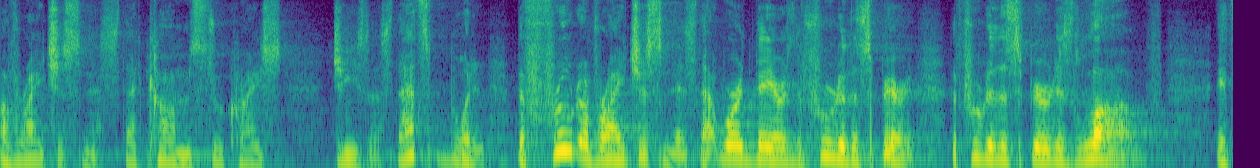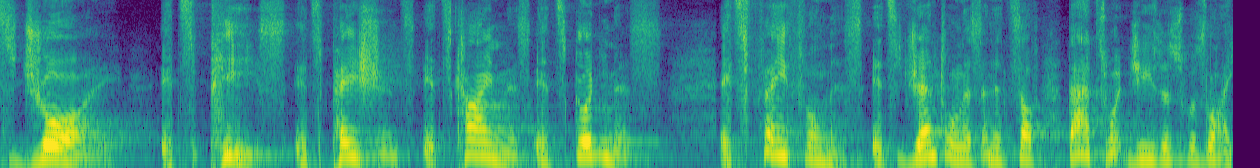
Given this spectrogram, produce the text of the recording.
of righteousness that comes through Christ Jesus. That's what it, the fruit of righteousness, that word there is the fruit of the Spirit. The fruit of the Spirit is love, it's joy, it's peace, it's patience, it's kindness, it's goodness, it's faithfulness, it's gentleness in itself. That's what Jesus was like.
